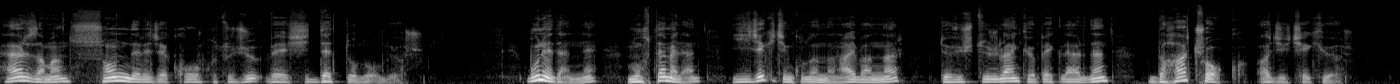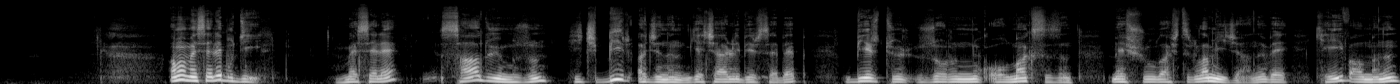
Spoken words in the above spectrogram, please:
her zaman son derece korkutucu ve şiddet dolu oluyor. Bu nedenle muhtemelen yiyecek için kullanılan hayvanlar dövüştürülen köpeklerden daha çok acı çekiyor. Ama mesele bu değil. Mesele sağduyumuzun hiçbir acının geçerli bir sebep, bir tür zorunluluk olmaksızın meşrulaştırılamayacağını ve keyif almanın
